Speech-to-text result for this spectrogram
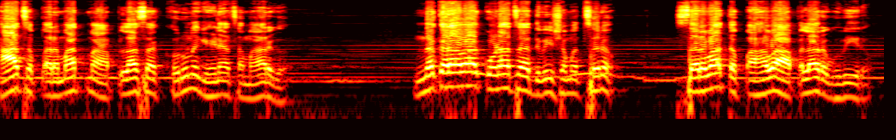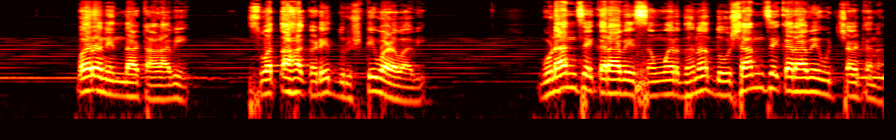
हाच परमात्मा आपलासा करून घेण्याचा मार्ग. न करावा कोणाचा द्वेषमत्सर सर्वात पाहावा आपला रघुवीर. परनिंदा टाळावी. स्वतःकडे दृष्टी वळवावी. गुणांचे करावे संवर्धन दोषांचे करावे उच्चाटन.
